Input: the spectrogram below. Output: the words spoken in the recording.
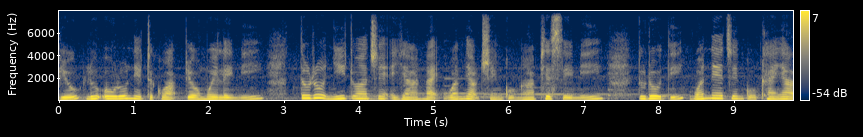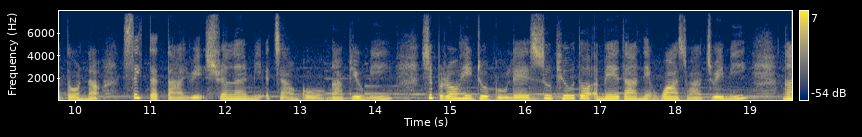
ပြိုလူအိုတို့နှင့်တကွပျော်မွေ့လိမ့်မည်သူတို့ညီးတွားခြင်းအရာ၌ဝမ်းမြောက်ခြင်းကိုငါဖြစ်စေမည်သူတို့သည်ဝမ်းနည်းခြင်းကိုခံရသောနောက်စိတ်သက်သာ၍ရှင်လန်းမည်အကြောင်းကိုငါပြုမည်ရှစ်ပရောဟိတ်တို့ကိုလည်းစုဖြိုးသောအမဲသားနှင့်ဝစွာကြွေးမည်ငါ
